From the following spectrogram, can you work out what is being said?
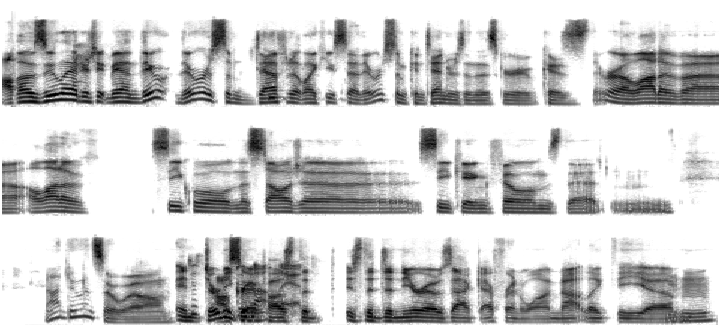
Although Zoolander, too- man, there there were some definite, like you said, there were some contenders in this group because there were a lot of uh, a lot of sequel nostalgia seeking films that mm, not doing so well. And Just Dirty also- Grandpa's the is the De Niro Zac Efron one, not like the um, Mhm.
